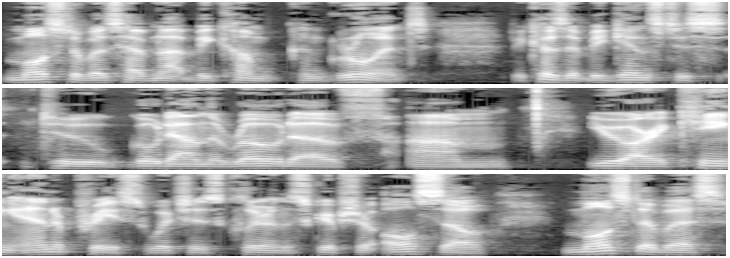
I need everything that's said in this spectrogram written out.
Most of us have not become congruent because it begins to to go down the road of um, you are a king and a priest, which is clear in the scripture. Also, most of us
